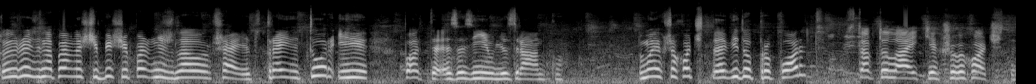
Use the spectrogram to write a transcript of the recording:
Тут, друзі, напевно, ще більше порт, ніж для грошей. Тут трейд тур і порт зазнімлю зранку. Тому, якщо хочете відео про порт, ставте лайки, якщо ви хочете.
